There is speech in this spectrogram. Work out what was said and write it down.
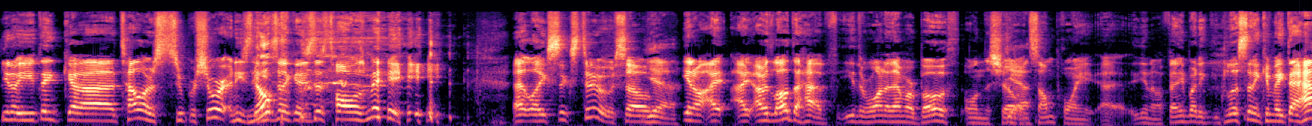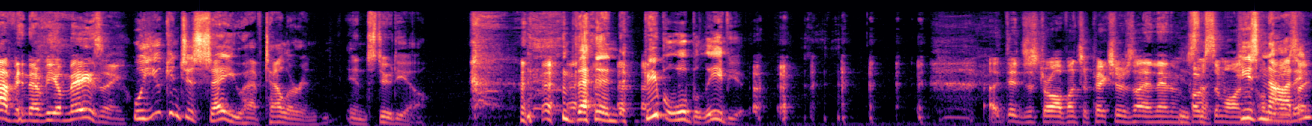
you know, you think uh, Teller's super short, and he's Nope. he's like he's as tall as me. At like six two, so Yeah. you know, I, I I would love to have either one of them or both on the show Yeah. at some point. Uh, you know, if anybody listening can make that happen, that'd be amazing. Well, you can just say you have Teller in in studio. then people will believe you. I did just draw a bunch of pictures and then He's, post like- them on. he's on nodding.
